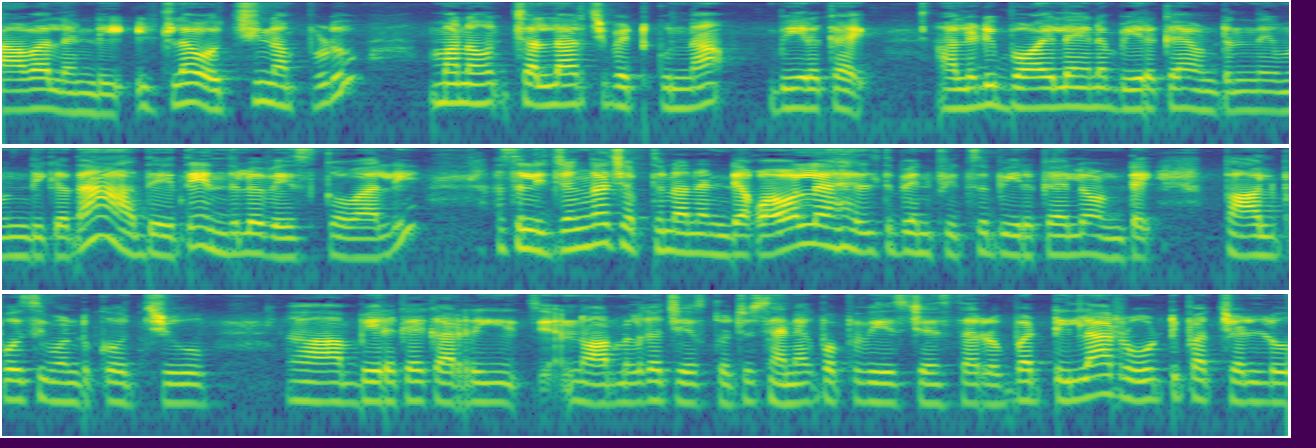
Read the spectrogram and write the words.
రావాలండి. ఇట్లా వచ్చినప్పుడు మనం చల్లార్చి పెట్టుకున్న బీరకాయ. ఆల్రెడీ బాయిల్ అయిన బీరకాయ ఉంటుంది ఉంది కదా అదైతే ఇందులో వేసుకోవాలి. అసలు నిజంగా చెప్తున్నానండి ఆల్ హెల్త్ బెనిఫిట్స్ బీరకాయలో ఉంటాయి. పాలు పోసి వండుకోవచ్చు బీరకాయ కర్రీ నార్మల్గా చేసుకోవచ్చు. శనగపప్పు వేస్ట్ చేస్తారు. బట్ ఇలా రోటి పచ్చళ్ళు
